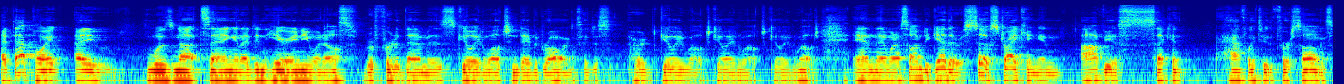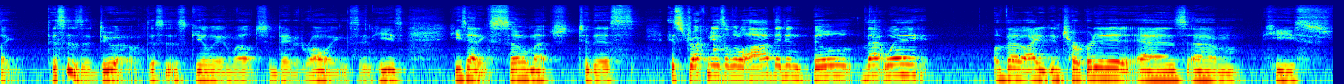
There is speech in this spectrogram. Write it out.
At that point, I was not saying, and I didn't hear anyone else refer to them as Gillian Welch and David Rawlings. I just heard Gillian Welch, Gillian Welch, Gillian Welch. And then when I saw them together, it was so striking and obvious. Second, halfway through the first song, it's like this is a duo. This is Gillian Welch and David Rawlings, and he's he's adding so much to this. It struck me as a little odd they didn't bill that way, although I interpreted it as um, he's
